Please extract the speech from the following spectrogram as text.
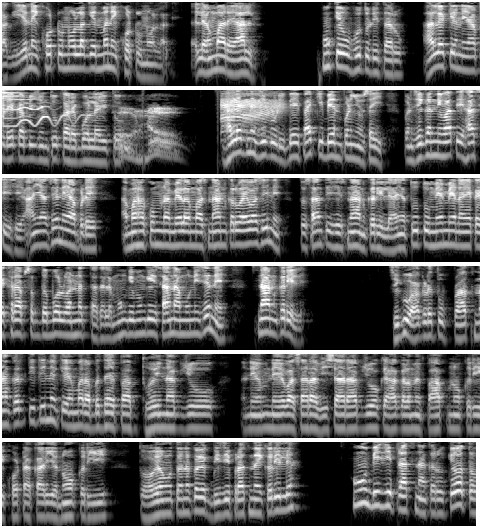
લાગે. એને ખોટું ન લાગે મને ખોટું ન લાગે. એટલે અમારે હાલ. હું કેવું ભૂતડી તારું? હાલે કે નહીં આપણે એકાબીજાને તુકારે બોલાય તો? હાલે ને જીગુડી બે પાકી બેન પણીઓ છે પણ જીગરની વાત હાસી છે. અહીંયા છે ને આપણે આ મહાકુંભના મેળામાં સ્નાન કરવા આવ્યા છે ને તો શાંતિથી સ્નાન કરી લે. અહીંયા તું તું મેં મેં કઈ ખરાબ શબ્દ બોલવા નથી થતા. એટલે મૂંગી મૂંગી સાના મુની છે ને સ્નાન કરી લે. જીગુ આગળ તું પ્રાર્થના કરતી હતી ને કે અમારા બધા પાપ ધોઈ નાખજો અને અમને એવા સારા વિચાર આપજો કે આગળ અમે પાપ ન કરીએ ખોટા કાર્ય ન કરીએ. તો હવે હું તને કહ્યું બીજી પ્રાર્થના કરી લે? હું બીજી પ્રાર્થના કરું. કયો તો?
